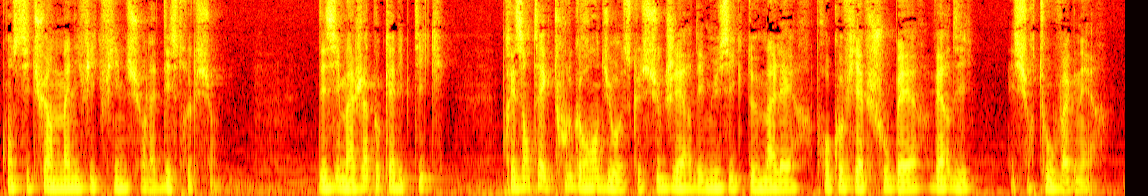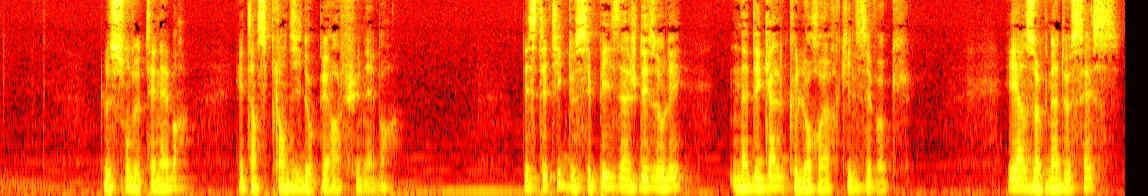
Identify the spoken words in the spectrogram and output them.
constituent un magnifique film sur la destruction. Des images apocalyptiques, présentées avec tout le grandiose que suggèrent des musiques de Mahler, Prokofiev, Schubert, Verdi et surtout Wagner. Le son de ténèbres est un splendide opéra funèbre. L'esthétique de ces paysages désolés n'a d'égal que l'horreur qu'ils évoquent. Et Herzog n'a de cesse,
